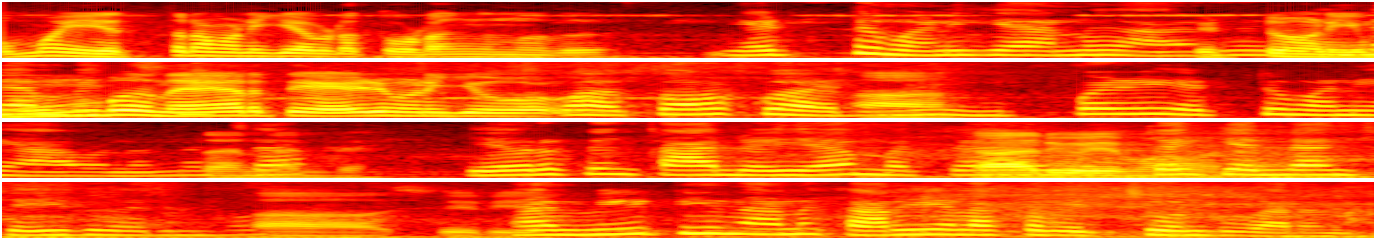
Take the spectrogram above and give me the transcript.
ഉമ്മ എത്ര മണിക്ക് അവിടെ തുടങ്ങുന്നത്? എട്ട് മണിക്കാണ്. എട്ട് മണിക്ക് എല്ലാം മുമ്പ് നേരത്തെ ഏഴ് മണിക്ക് തുറക്കുമായിരുന്നു ഇപ്പോഴും എട്ട് മണി ആവണം. എന്ന് വെച്ചാൽ എവർക്കും കാൽ വയ്യാൻ മറ്റേ ചെയ്തു വരുമ്പോൾ ശരി. ഞാൻ വീട്ടിൽ നിന്നാണ് കറികളൊക്കെ വെച്ചുകൊണ്ട് വരണം.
